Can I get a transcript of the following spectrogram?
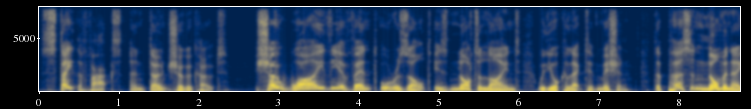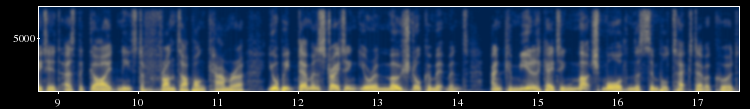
state the facts and don't sugarcoat. Show why the event or result is not aligned with your collective mission. The person nominated as the guide needs to front up on camera. You'll be demonstrating your emotional commitment and communicating much more than the simple text ever could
